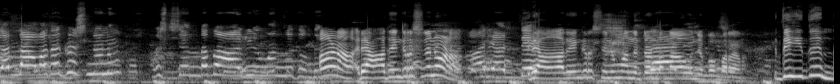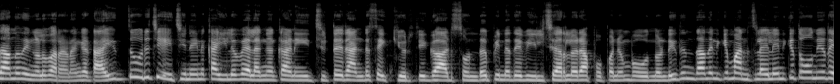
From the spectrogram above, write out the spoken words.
രണ്ടാമത്തെ കൃഷ്ണനും കൃഷ്ണന്റെ ഭാര്യയും വന്നിട്ടുണ്ട്. ആണോ? രാധയും കൃഷ്ണനും ആണോ രാധയും കൃഷ്ണനും വന്നിട്ടുണ്ടെന്നാ ഞാൻ പറയണം ഇത് ഇത് എന്താന്ന് നിങ്ങൾ പറയണം കേട്ടാ. ഇത് ഒരു ചേച്ചീനെ കയ്യിൽ വിലങ്ങൊക്കെ അണിയിച്ചിട്ട് രണ്ട് സെക്യൂരിറ്റി ഗാർഡ്സ് ഉണ്ട്. പിന്നെ അതേ വീൽ ചെയറിൽ ഒരു അപ്പൂപ്പനും പോകുന്നുണ്ട്. ഇത് എന്താന്ന് എനിക്ക് മനസ്സിലായില്ല. എനിക്ക് തോന്നിയത്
